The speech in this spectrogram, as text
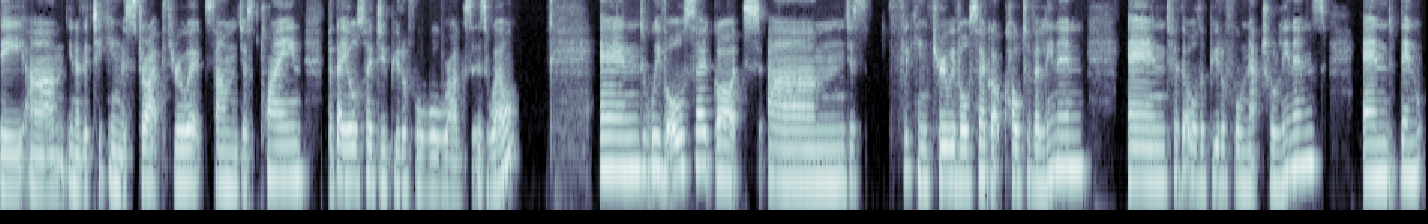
the um, you know the ticking the stripe through it, some just plain, but they also do beautiful wool rugs as well. And we've also got um, just flicking through. We've also got Cultiver linen, and for the, all the beautiful natural linens. And then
